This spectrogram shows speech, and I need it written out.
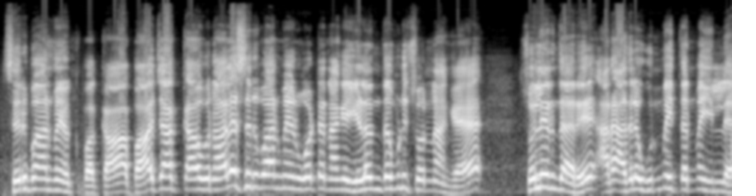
சிறுபான்மை கா- பாஜகவுனால சிறுபான்மையின் ஓட்டை நாங்கள் இழந்தோம்னு சொன்னாங்க. சொல்லியிருந்தாரு. ஆனால் அதில் உண்மைத்தன்மை இல்லை.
